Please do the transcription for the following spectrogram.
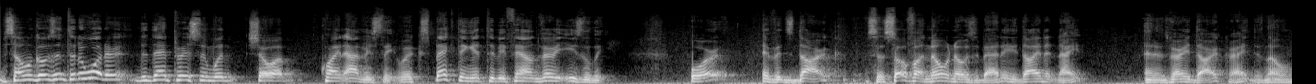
if someone goes into the water, the dead person would show up quite obviously. We're expecting it to be found very easily, or if it's dark, so so far no one knows about it. He died at night, and it's very dark, right? There's no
